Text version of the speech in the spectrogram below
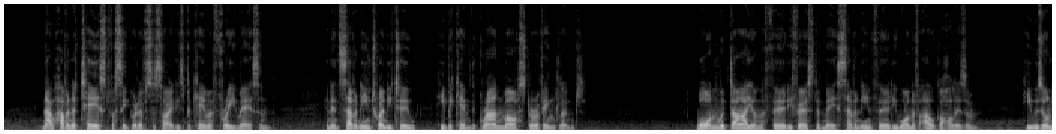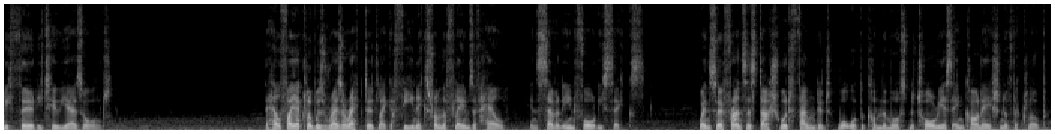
now having a taste for secretive societies, became a Freemason, and in 1722 he became the Grand Master of England. Wharton would die on the 31st of May 1731 of alcoholism. He was only 32 years old. The Hellfire Club was resurrected like a phoenix from the flames of hell in 1746 when Sir Francis Dashwood founded what would become the most notorious incarnation of the club.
